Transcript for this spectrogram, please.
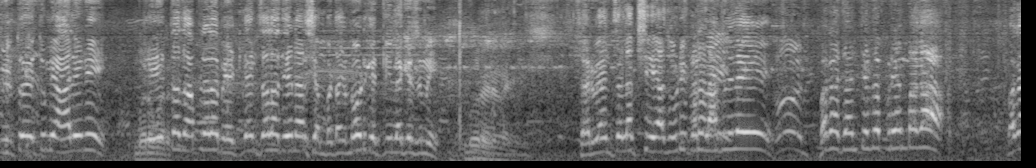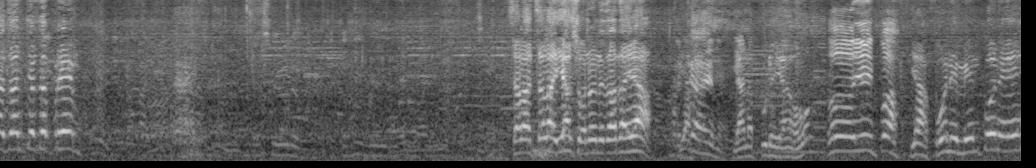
फिरतोय तुम्ही आले नाही. बरोबर. येतच आपल्याला भेटले आणि चला देणार शंभर टक्के. नोट घेतली लगेच मी. बरोबर. सर्वांचं लक्ष या जोडीकडे लागलेलं आहे. बघा जनतेचं प्रेम बघा. बघा जनतेचं प्रेम. चला चला या सोनवणे दादा या. ना. या ना पुढे या हो. हो येईल पा. या कोण आहे? मेन कोण आहे?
